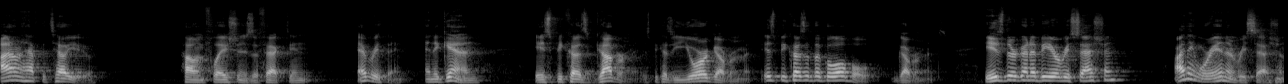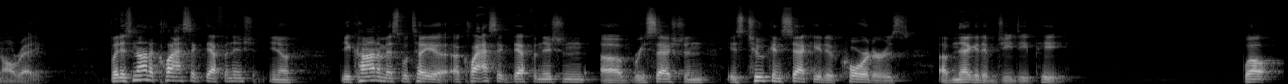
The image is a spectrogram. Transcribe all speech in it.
I don't have to tell you how inflation is affecting everything. And again, it's because government, it's because of your government, it's because of the global governments. Is there going to be a recession? I think we're in a recession already. But it's not a classic definition. You know, the economists will tell you a classic definition of recession is two consecutive quarters of negative GDP. Well,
